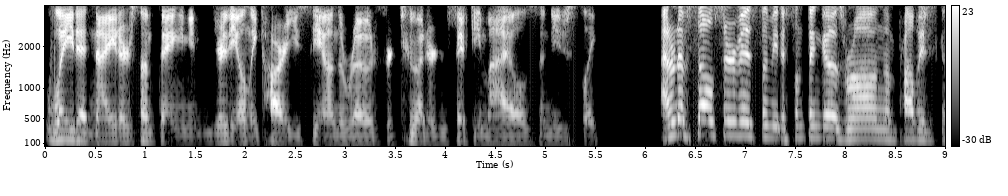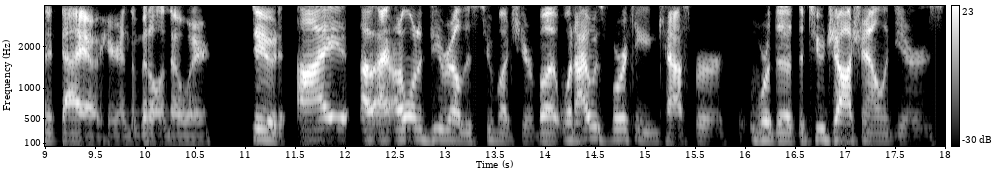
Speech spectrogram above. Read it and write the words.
late at night or something and you're the only car you see on the road for 250 miles and you just like i don't have cell service. I mean if something goes wrong i'm probably just going to die out here in the middle of nowhere. Dude i i, I don't want to derail this too much here but when i was working in casper were the the two josh allen years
